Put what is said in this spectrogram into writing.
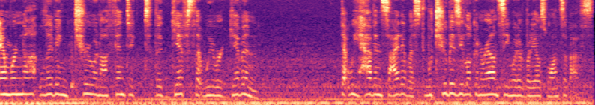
And we're not living true and authentic to the gifts that we were given that we have inside of us. We're too busy looking around seeing what everybody else wants of us.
